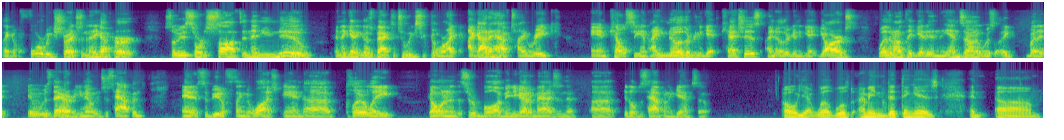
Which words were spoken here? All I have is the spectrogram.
like a four week stretch, and then he got hurt, so he was sort of soft. And then you knew, and again, it goes back to two weeks ago where I, I got to have Tyreek and Kelce, and I know they're going to get catches. I know they're going to get yards. Whether or not they get in the end zone, it was like, but it it was there. You know, it just happened, and it's a beautiful thing to watch. And uh, clearly, going into the Super Bowl, I mean, you got to imagine that uh, it'll just happen again. So. Oh yeah, well, we'll. I mean, the thing is, and um,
